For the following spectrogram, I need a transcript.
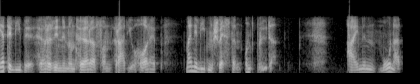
Verehrte liebe Hörerinnen und Hörer von Radio Horeb, meine lieben Schwestern und Brüder. Einen Monat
